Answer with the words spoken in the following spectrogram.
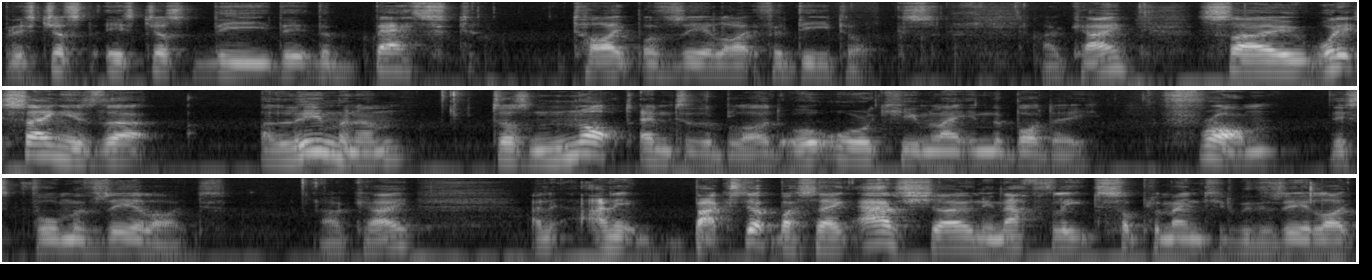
but it's just it's just the, the the best type of zeolite for detox. Okay, so what it's saying is that aluminum does not enter the blood or, or accumulate in the body from this form of zeolite. Okay, and, and it backs it up by saying, as shown in athletes supplemented with zeolite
